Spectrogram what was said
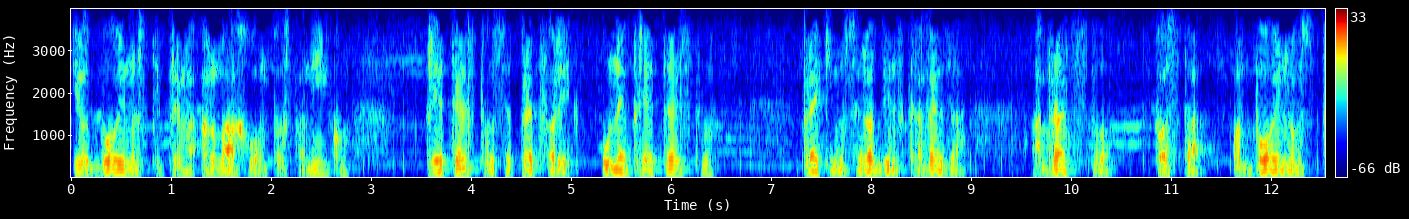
i odbojnosti prema Allahovom poslaniku, prijateljstvo se pretvori u neprijateljstvo, prekinu se rodbinska veza, a bratstvo posta odbojnost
